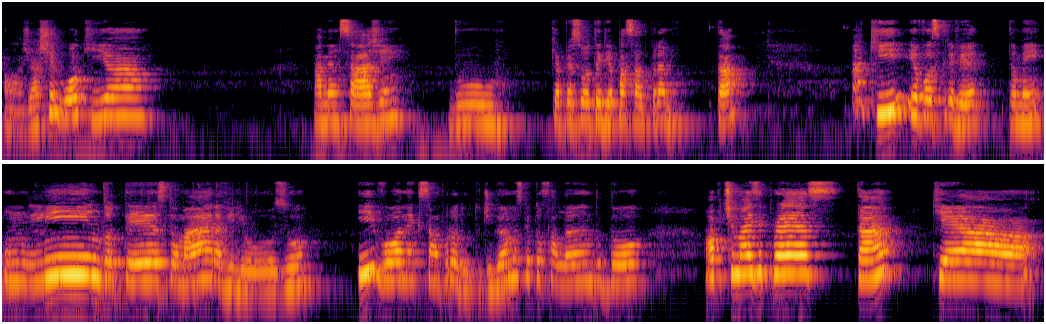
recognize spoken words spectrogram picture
Ó, já chegou aqui a a mensagem do que a pessoa teria passado para mim, tá? Aqui eu vou escrever também um lindo texto maravilhoso e vou anexar um produto. Digamos que eu estou falando do Optimize Press, tá? Que é a,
